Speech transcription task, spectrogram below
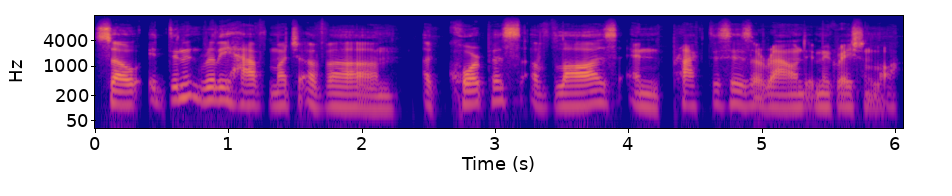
So it didn't really have much of a, a corpus of laws and practices around immigration law.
